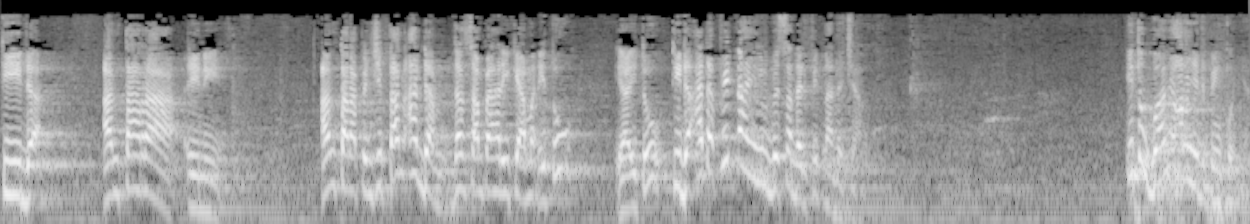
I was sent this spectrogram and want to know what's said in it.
tidak antara ini antara penciptaan Adam dan sampai hari kiamat itu yaitu tidak ada fitnah yang lebih besar dari fitnah dajjal. Itu banyak orang jadi pengikutnya.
